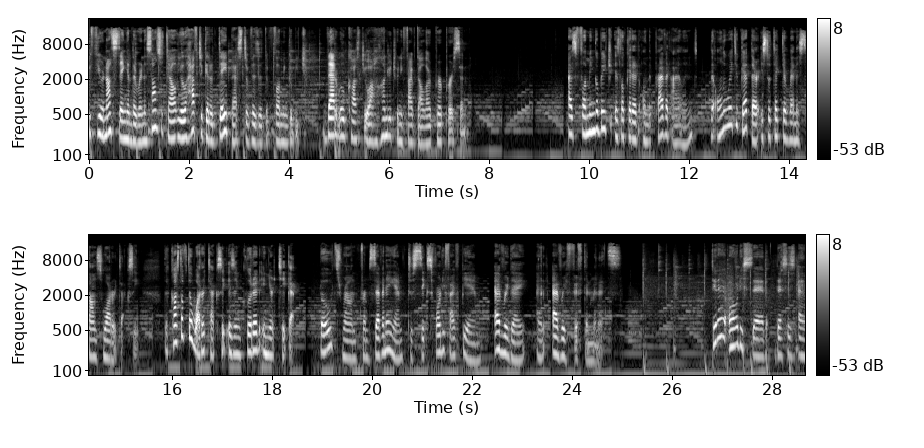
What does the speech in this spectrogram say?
If you're not staying at the Renaissance Hotel, you'll have to get a day pass to visit the Flamingo Beach. That will cost you $125 per person. As Flamingo Beach is located on the private island, the only way to get there is to take the Renaissance water taxi. The cost of the water taxi is included in your ticket. Boats run from 7 a.m. to 6:45 p.m. every day and every 15 minutes. Did I already said this is a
